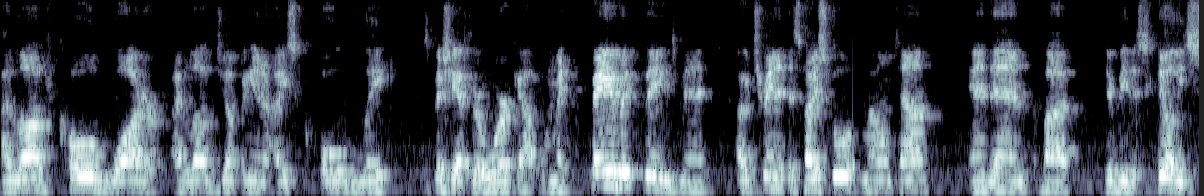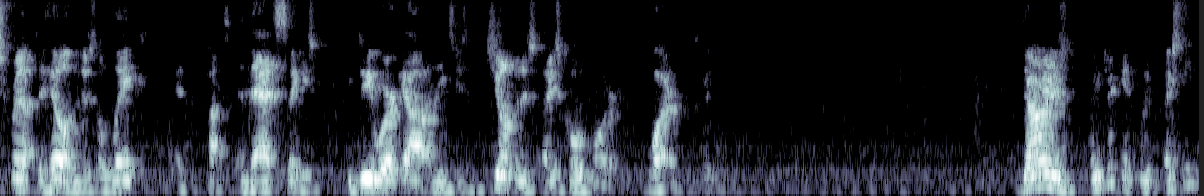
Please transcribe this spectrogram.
I love cold water. I love jumping in an ice cold lake, especially after a workout. One of my favorite things, man. I would train at this high school in my hometown, and then about there'd be this hill. You'd sprint up the hill, and there's a lake at the pot, and that's like you, you do your workout, and then you just jump in this ice cold water. Water. It's good. Darren is. Are you drinking with iced tea?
